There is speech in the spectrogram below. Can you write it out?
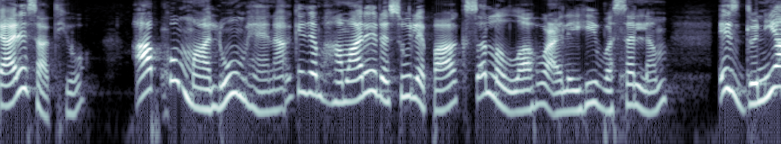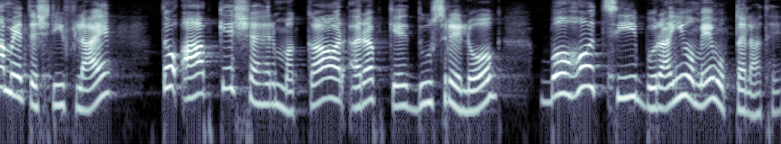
پیارے ساتھیوں، آپ کو معلوم ہے نا کہ جب ہمارے رسول پاک صلی اللہ علیہ وسلم اس دنیا میں تشریف لائے، تو آپ کے شہر مکہ اور عرب کے دوسرے لوگ بہت سی برائیوں میں مبتلا تھے۔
